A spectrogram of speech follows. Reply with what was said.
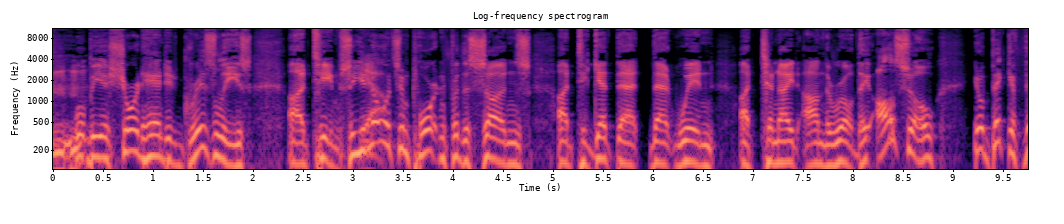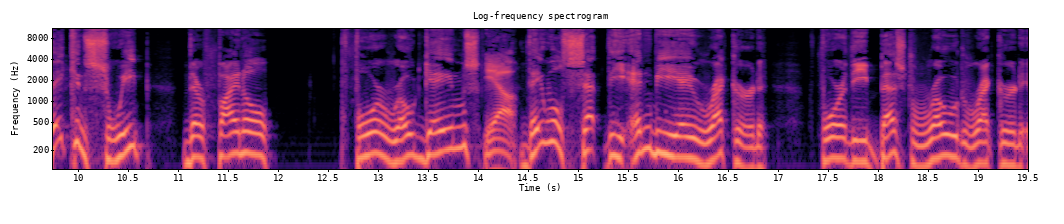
will be a shorthanded Grizzlies uh, team. So you Yeah. know it's important for the Suns uh, to get that that win uh, tonight on the road. They also, you know, Bick, if they can sweep their final four road games, Yeah. they will set the NBA record for the best road record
